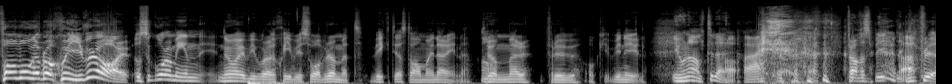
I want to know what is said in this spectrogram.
vad många bra skivor du har!” Och så går de in, nu har ju vi våra skivor i sovrummet, viktigaste har man ju där inne. Trummor, fru och vinyl. Är hon alltid där? Ja, nej. Framför. Ja, fru-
